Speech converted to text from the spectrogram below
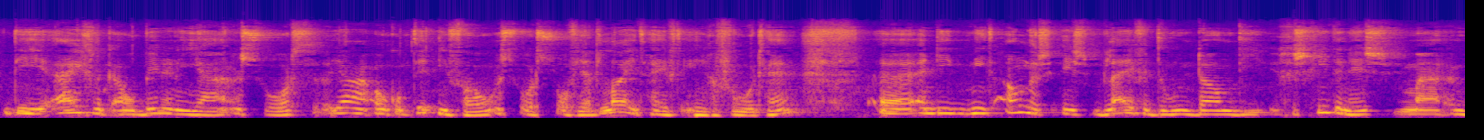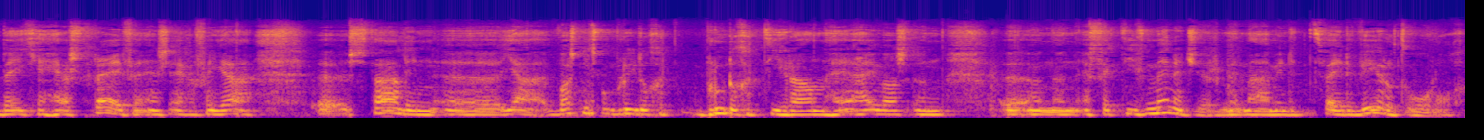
Die eigenlijk al binnen een jaar een soort, ja, ook op dit niveau, een soort Sovjet-light heeft ingevoerd. Hè? Uh, en die niet anders is blijven doen dan die geschiedenis maar een beetje herschrijven. En zeggen van ja, uh, Stalin ja, was niet zo'n bloedige, bloedige tiran. Hè? Hij was een, een, een effectief manager, met name in de Tweede Wereldoorlog.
